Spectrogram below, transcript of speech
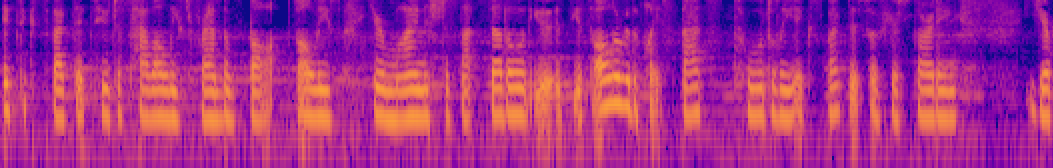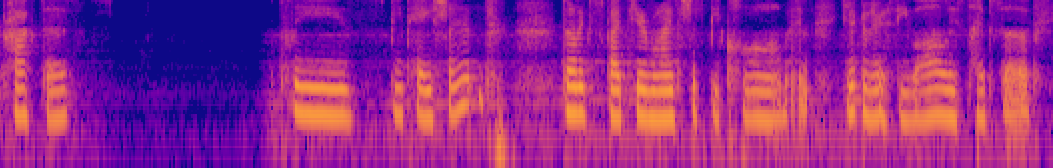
it's expected to just have all these random thoughts, all these your mind is just not settled. You, it's, it's all over the place. That's totally expected. So if you're starting your practice, please be patient don't expect your mind to just be calm and you're going to receive all these types of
